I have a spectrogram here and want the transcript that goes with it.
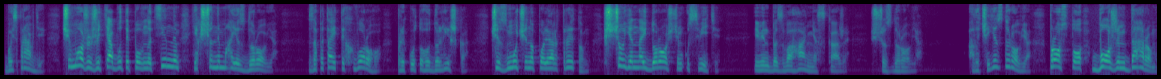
Бо й справді, чи може життя бути повноцінним, якщо немає здоров'я? Запитайте хворого, прикутого до ліжка, чи змучено поліартритом, що є найдорожчим у світі? І він без вагання скаже, що здоров'я. Але чи є здоров'я просто Божим даром,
